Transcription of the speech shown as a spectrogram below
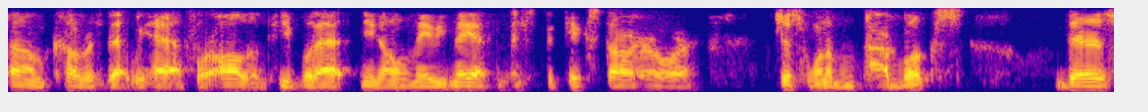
um, covers that we have for all of the people that, you know, maybe may have missed the Kickstarter or just want to buy our books. There's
